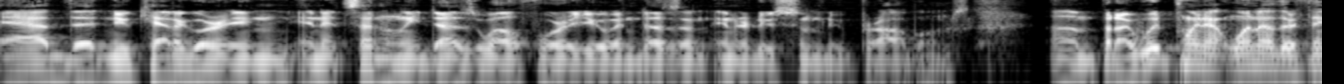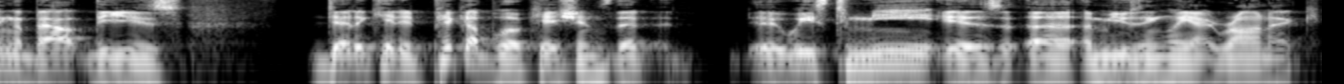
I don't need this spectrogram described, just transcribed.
add that new category and, and, it suddenly does well for you and doesn't introduce some new problems. Um, but I would point out one other thing about these dedicated pickup locations that, at least to me, is uh, amusingly ironic.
